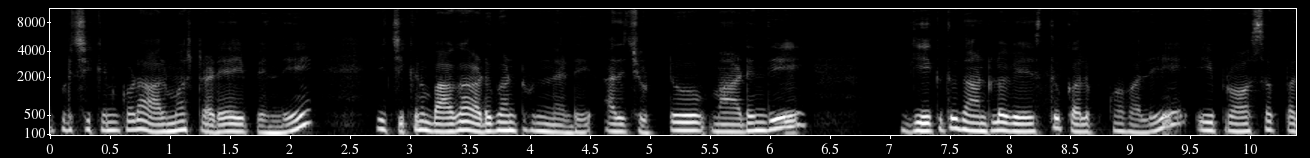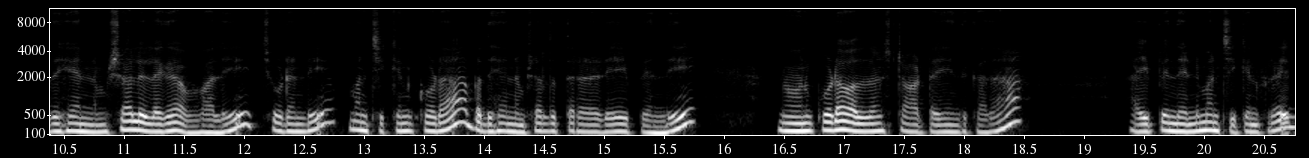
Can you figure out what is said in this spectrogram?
ఇప్పుడు చికెన్ కూడా ఆల్మోస్ట్ రెడీ అయిపోయింది. ఈ చికెన్ బాగా అడుగంటుకుందండి అది చుట్టూ మాడింది. గీకుతూ దాంట్లో వేస్తూ కలుపుకోవాలి. ఈ ప్రాసెస్ పదిహేను నిమిషాలు ఇలాగే అవ్వాలి. చూడండి మన చికెన్ కూడా పదిహేను నిమిషాల తర్వాత రెడీ అయిపోయింది. నూనె కూడా వదలడం స్టార్ట్ అయ్యింది కదా. అయిపోయిందండి మన చికెన్ ఫ్రై.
